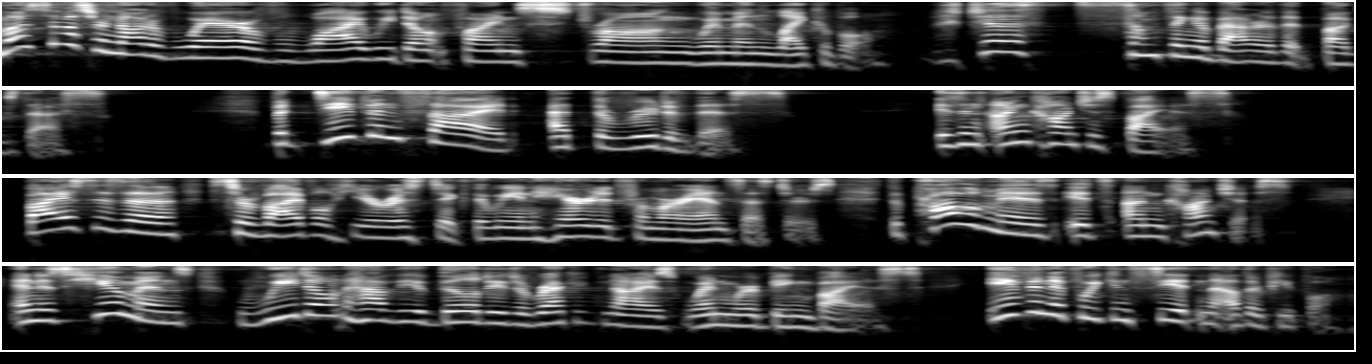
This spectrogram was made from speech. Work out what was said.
Most of us are not aware of why we don't find strong women likable. There's just something about her that bugs us. But deep inside, at the root of this, is an unconscious bias. Bias is a survival heuristic that we inherited from our ancestors. The problem is it's unconscious. And as humans, we don't have the ability to recognize when we're being biased, even if we can see it in other people.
